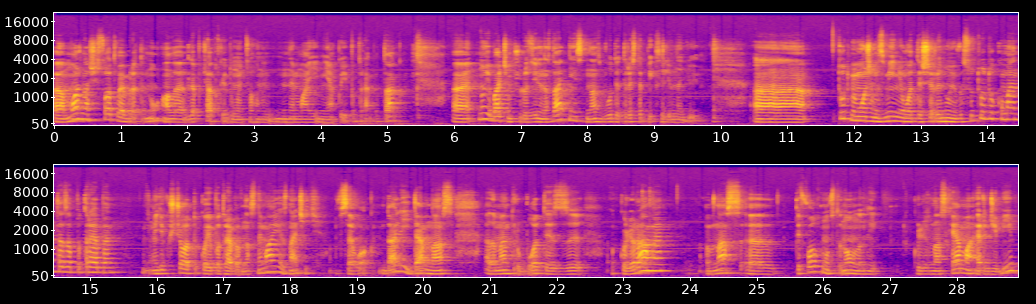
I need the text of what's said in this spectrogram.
Е, Можна 600 вибрати, ну, але для початку, я думаю, цього не- немає ніякої потреби. Так. Е, Ну і бачимо, що роздільна здатність у нас буде 300 пікселів на дюйм. Е, Тут ми можемо змінювати ширину і висоту документа за потреби. Якщо такої потреби в нас немає, значить все ок. Далі йде в нас елемент роботи з кольорами. В нас е, дефолтно встановлений кольорна схема RGB.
